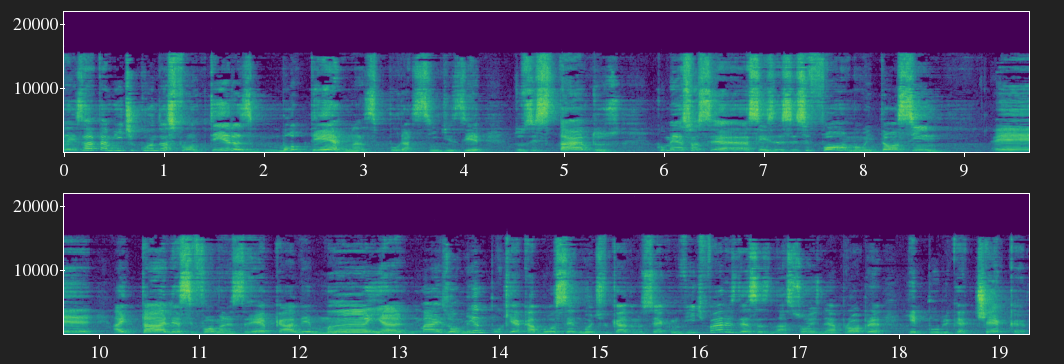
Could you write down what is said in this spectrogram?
é exatamente quando as fronteiras modernas, por assim dizer, dos estados começam a se, assim, se formam. Então, assim, é, a Itália se forma nessa época, a Alemanha, mais ou menos, porque acabou sendo modificada no século XX, várias dessas nações, né? a própria República Tcheca,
